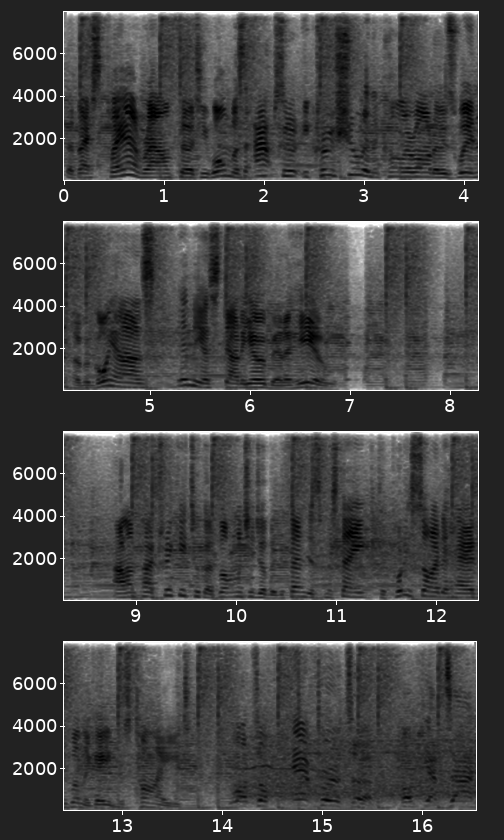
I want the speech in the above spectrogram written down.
The best player, round 31, was absolutely crucial in the Colorado's win over Goiás in the Estadio Beira-Rio. Alan Patrick took advantage of the defender's mistake to put his side ahead when the game was tied. Lots of effort uh, of the attack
